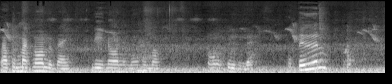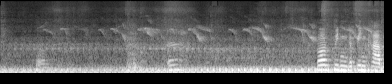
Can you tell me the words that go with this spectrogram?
ว่าเพิ่นมักนอนแบบใดเดนอนน่ะแม่เพิ่นบอกห้องตื่นแล้วบ่ตื่นนอนอะนอนปินกับปินขาไป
